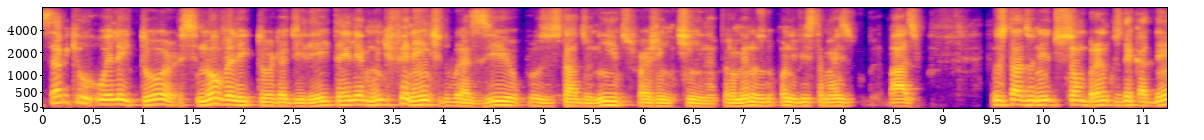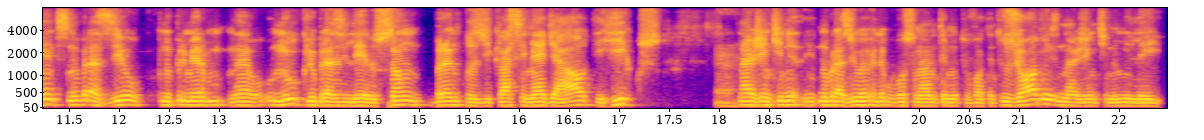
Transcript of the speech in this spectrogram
Sabe que o, eleitor, esse novo eleitor da direita, ele é muito diferente do Brasil, para os Estados Unidos, para a Argentina, pelo menos do ponto de vista mais básico. Nos Estados Unidos são brancos decadentes, no Brasil, no primeiro, né, o núcleo brasileiro são brancos de classe média alta e ricos, é. Na Argentina, no Brasil, o Bolsonaro não tem muito voto entre os jovens, na Argentina, o Milley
